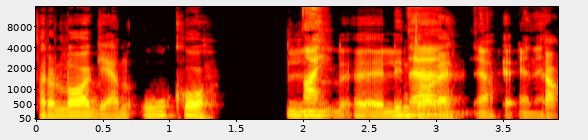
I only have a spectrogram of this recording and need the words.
for å lage en OK eh, lyntale er, ja, eh, enig. Ja.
